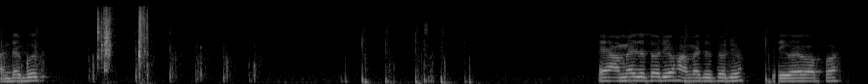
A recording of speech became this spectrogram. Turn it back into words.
अंदर घुस। हमें जो तो रही हो हमें जो तो रही हो रिवाइव वापस।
